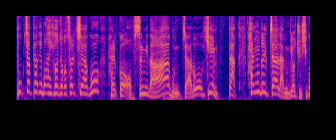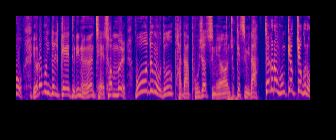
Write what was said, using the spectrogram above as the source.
복잡하게 뭐 이거 저거 설치하고 할 거 없습니다. 문자로 힘딱 한 글자 남겨 주시고 여러분들께 드리는 제 선물 모두 모두 받아 보셨으면 좋겠습니다. 자, 그럼 본격적으로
